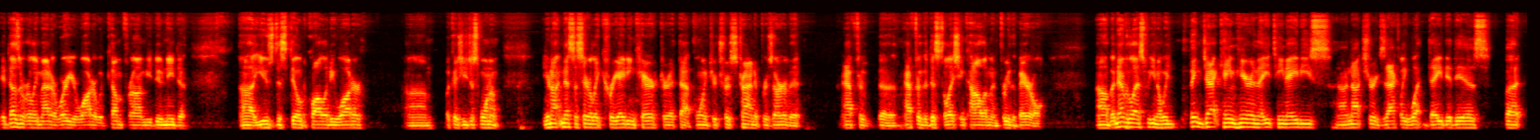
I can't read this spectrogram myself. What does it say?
it doesn't really matter where your water would come from. You do need to uh, use distilled quality water um, because you just want to. You're not necessarily creating character at that point. You're just trying to preserve it after the after the distillation column and through the barrel. Uh, but nevertheless, you know, we think Jack came here in the 1880s. Uh, not sure exactly what date it is, but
